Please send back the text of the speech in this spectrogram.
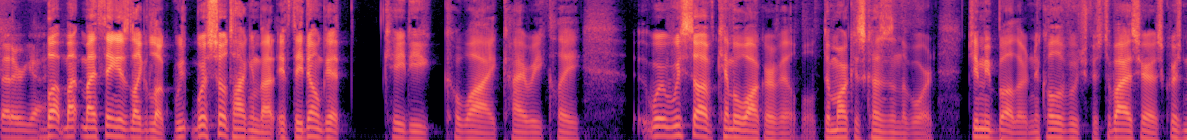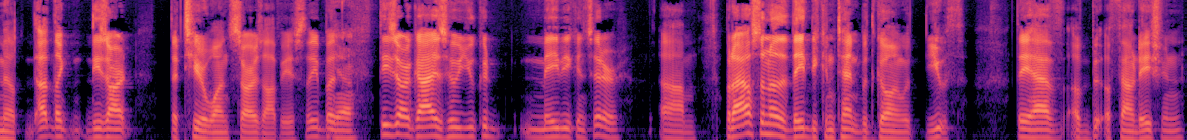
better guy. But my my thing is like, look, we, we're still talking about if they don't get KD, Kawhi, Kyrie, Klay, we we still have Kemba Walker available, Demarcus Cousins on the board, Jimmy Butler, Nikola Vucevic, Tobias Harris, Khris Middleton. Uh, like these aren't the tier one stars, obviously, but yeah, these are guys who you could maybe consider Um, but I also know that they'd be content with going with youth. They have a, a foundation,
